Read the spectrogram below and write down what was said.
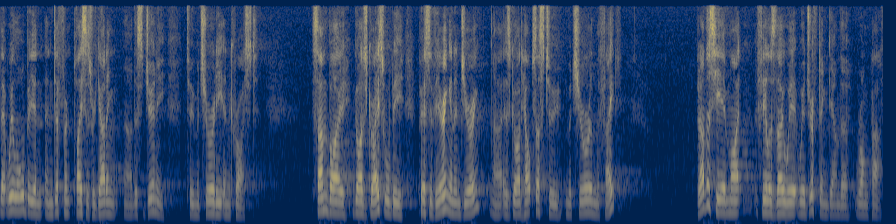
that we'll all be in, in different places regarding uh, this journey to maturity in Christ. Some, by God's grace, will be persevering and enduring uh, as God helps us to mature in the faith. But others here might feel as though we're, we're drifting down the wrong path,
